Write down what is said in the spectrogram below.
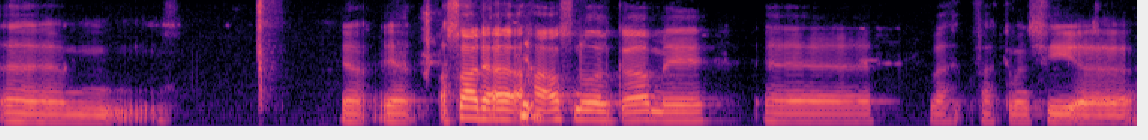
Øhm, ja, ja. Og så er det, har også noget at gøre med, uh, hvad, hvad kan man sige, uh,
